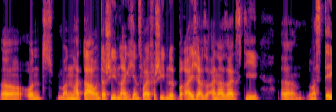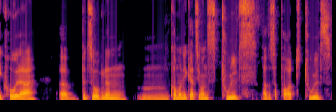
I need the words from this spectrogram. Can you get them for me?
Äh, und man hat da unterschieden eigentlich in zwei verschiedene Bereiche. Also einerseits die äh, Stakeholder äh, bezogenen mh, Kommunikationstools, also Support-Tools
